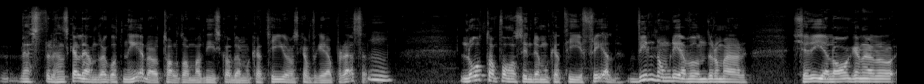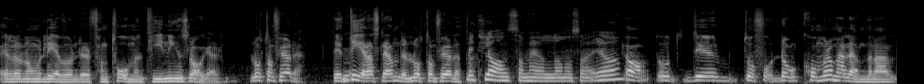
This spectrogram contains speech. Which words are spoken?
västerländska länder har gått ner där och talat om att ni ska ha demokrati och de ska fungera på det här sättet. Mm. Låt dem få ha sin demokrati i fred. Vill de leva under de här sharia-lagarna eller, eller de leva under Fantomen-tidningens lagar. Låt dem få göra det. Det är deras länder, låt dem få göra detta. Med klansamhällen och sådär. Ja. Ja, då, det, då får, de kommer de här länderna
